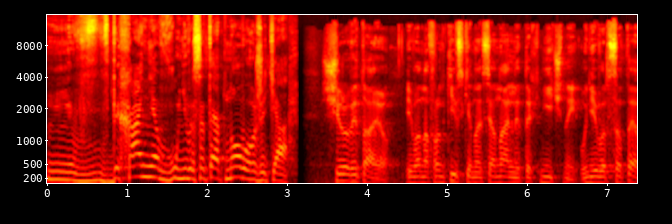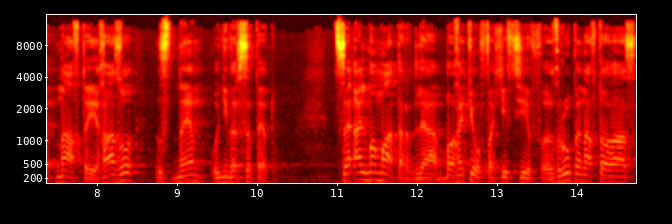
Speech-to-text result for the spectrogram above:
вдихання в університет нового життя. Щиро вітаю Івано-Франківський національний технічний університет нафти і газу з Днем університету. Це альма-матер для багатьох фахівців групи Нафтогаз,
